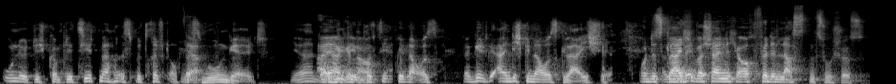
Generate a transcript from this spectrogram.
unnötig kompliziert machen. Es betrifft auch das ja. Wohngeld. Ja, da, ah, ja, gilt genau. im Prinzip genau das, da gilt eigentlich genau das Gleiche. Und das also Gleiche also, wahrscheinlich auch für den Lastenzuschuss.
